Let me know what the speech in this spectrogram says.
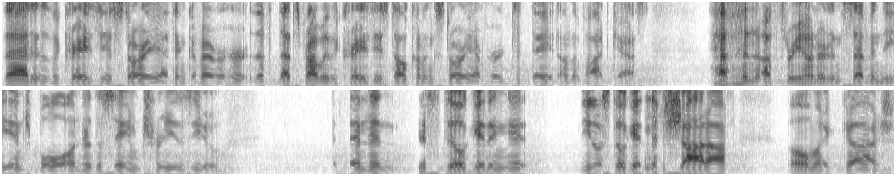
That is the craziest story I think I've ever heard. That's probably the craziest elk hunting story I've heard to date on the podcast. Having a 370 inch bull under the same tree as you, and then yeah. still getting it, you know, still getting the shot off. Oh my gosh.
